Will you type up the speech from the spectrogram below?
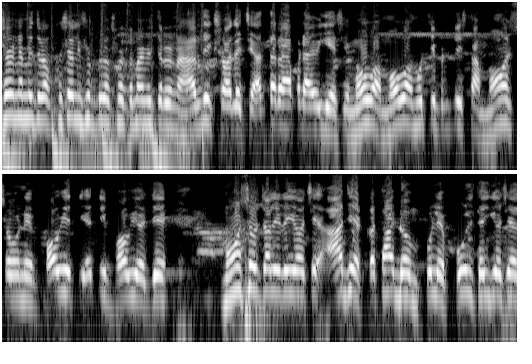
સ્વામી મિત્રો ખુશાલી સિમ્પલમાં તમારા મિત્રોનું હાર્દિક સ્વાગત છે. અત્યારે આપણે આવી ગયા છીએ મહુવા. મહુવા મૂર્તિ પ્રતિષ્ઠા મહોત્સવની ભવ્યથી અતિ ભવ્ય જે મહોત્સવ ચાલી રહ્યો છે, આજે કથાડોમ ફૂલે ફૂલ થઈ ગયો છે.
